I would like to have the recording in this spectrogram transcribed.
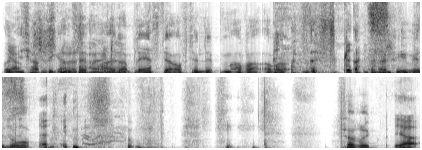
Und Ja. ich habe die ganze Zeit Alter. weiter bläst der auf den Lippen, aber, aber das, das schien mir so verrückt. ja.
